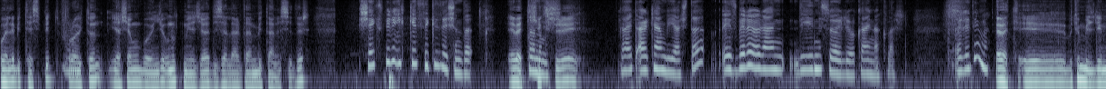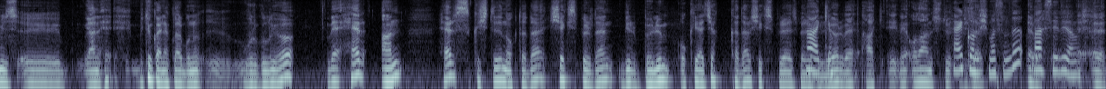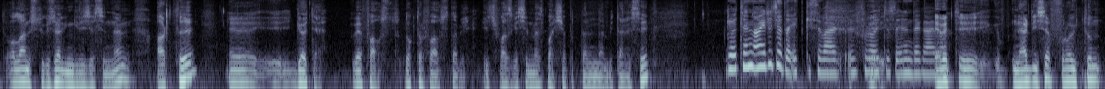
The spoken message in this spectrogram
Böyle bir tespit Freud'un yaşamı boyunca unutmayacağı dizelerden bir tanesidir. Shakespeare'i ilk kez 8 yaşında Evet Tanımış. Shakespeare'i gayet erken bir yaşta ezbere öğrendiğini söylüyor kaynaklar. Öyle değil mi? Evet, e, bütün bildiğimiz e, yani bütün kaynaklar bunu e, vurguluyor ve her an her sıkıştığı noktada Shakespeare'den bir bölüm okuyacak kadar Shakespeare ezbere Hakim. biliyor ve e, ve olağanüstü Her güzel- konuşmasında Evet. bahsediyormuş. E, Evet, olağanüstü güzel İngilizcesinden artı e, Goethe ve Faust, Doktor Faust tabii hiç vazgeçilmez başyapıtlarından bir tanesi. Goethe'nin ayrıca da etkisi var e, Freud E, üzerinde galiba. Evet, e, neredeyse Freud'un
